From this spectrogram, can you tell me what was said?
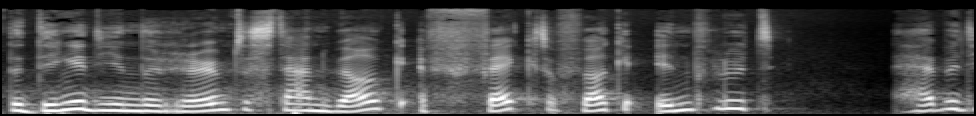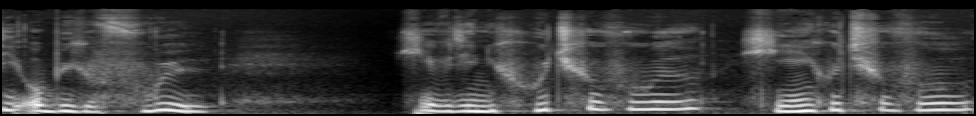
de dingen die in de ruimte staan, welk effect of welke invloed hebben die op je gevoel? Geven die een goed gevoel, geen goed gevoel?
